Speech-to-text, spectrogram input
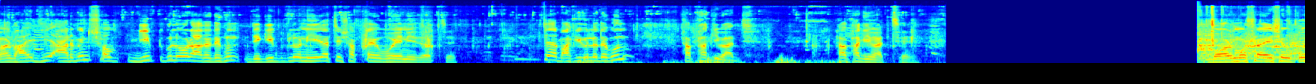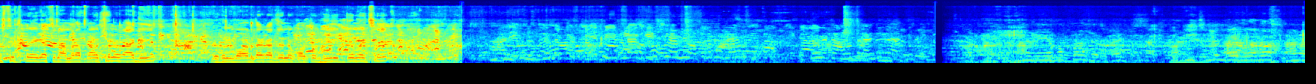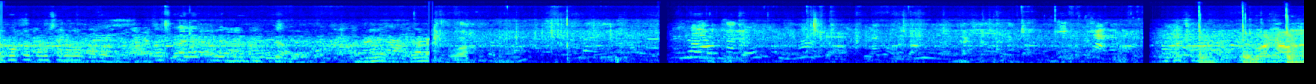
আমার ভাই যে আরবিন সব গিফটগুলো ওর হাতে দেখুন, যে গিফটগুলো নিয়ে যাচ্ছে, সবটাই বয়ে নিয়ে যাচ্ছে। আর বাকিগুলো দেখুন, সব ফাঁকি ফাঁকিবাজ সব ফাঁকি মারছে। মশাই এসে উপস্থিত হয়ে গেছেন, আমরা পৌঁছানোর আগেই। দেখুন, বর দেখার জন্য কত ভিড় জমেছে। Wah. Wow.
